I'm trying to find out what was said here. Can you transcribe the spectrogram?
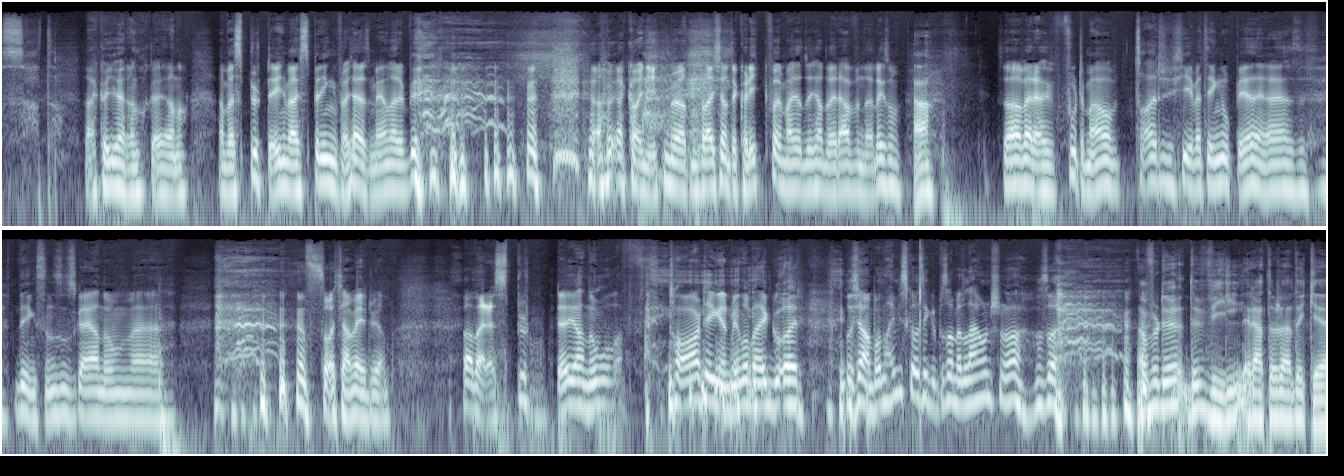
Satan. Så jeg kan gjøre noe, gjøre noe. Jeg bare spurte inn, bare springer fra kjæresten min. Der. i by- jeg jeg kan ikke møte den, for det kommer til å klikke for meg. Det kommer til å revne, liksom. Ja. Så jeg bare forter meg og tar, hiver ting oppi den dingsen som skal gjennom eh, Så kommer Adrian. Jeg bare spurter gjennom tar tingene mine og bare går. Så kommer jeg på Nei, vi skal sikkert på samme lounge nå. Ja, for du, du vil rett og slett ikke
